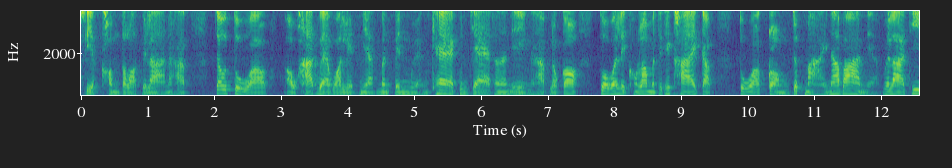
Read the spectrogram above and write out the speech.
เสียบคอมตลอดเวลานะครับ เจ้าตัวเอา Hardware Wallet เนี่ยมันเป็นเหมือนแค่กุญแจเท่านั้นเองนะครับ แล้วก็ตัว Wallet ของเรามันจะคล้ายๆกับตัวกล่องจดหมายหน้าบ้านเนี่ยเวลาที่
